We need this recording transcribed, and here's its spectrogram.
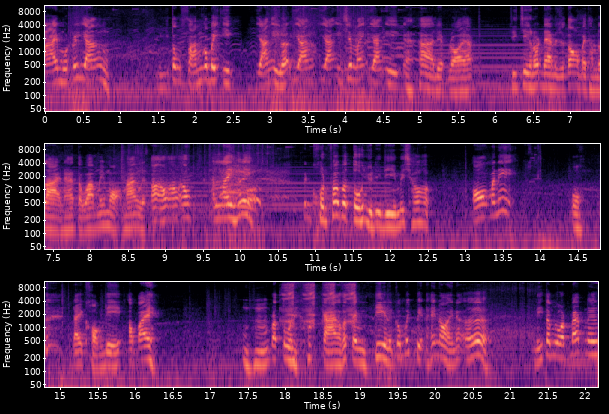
ตายหมดหรือยัง อย่างนี้ต้องซ้ำก็ไปอีกยังอีกเหรอยังยังอีกใช่ไหมยังอีกอ่าเรียบร้อยครับจริงๆรถแดงเราจะต้องเอาไปทำลายนะฮะแต่ว่าไม่เหมาะมากเลยเอาเอาเอาเอาอะไรเฮ้ยเป็นคนเฝ้าประตูอยู่ดีๆ ไม่ชอบ ออกมานี่ โอ้ได้ของดีเอาไปอประตูนี่เขากลางซะเต็มที่เลยก็ไม่ปิดให้หน่อยนะเออหนีตำรวจแป๊บหนึ่ง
